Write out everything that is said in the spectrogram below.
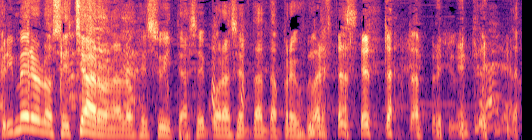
primero los echaron a los jesuitas ¿eh? por hacer tantas preguntas. para hacer tanta pregunta.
